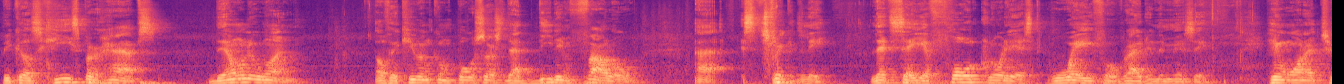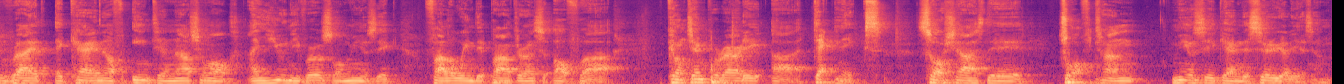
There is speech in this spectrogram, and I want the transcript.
because he's perhaps the only one of the Cuban composers that didn't follow uh, strictly, let's say, a folklorist way for writing the music. He wanted to write a kind of international and universal music following the patterns of uh, contemporary uh, techniques, such as the 12 tone music and the serialism.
